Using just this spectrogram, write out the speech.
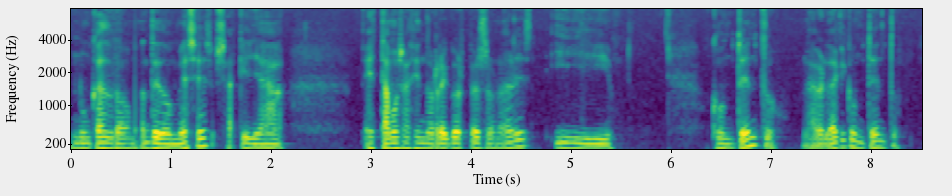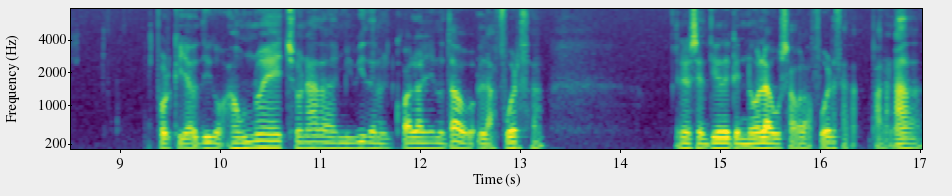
nunca he durado más de dos meses, o sea que ya estamos haciendo récords personales y contento, la verdad que contento, porque ya os digo, aún no he hecho nada en mi vida en el cual haya notado la fuerza, en el sentido de que no la he usado la fuerza para nada,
